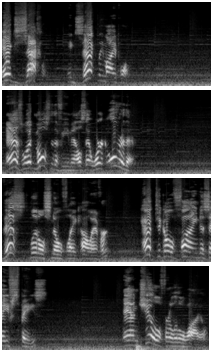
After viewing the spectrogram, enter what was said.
Exactly. Exactly my point. As would most of the females that work over there. This little snowflake, however, had to go find a safe space and chill for a little while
